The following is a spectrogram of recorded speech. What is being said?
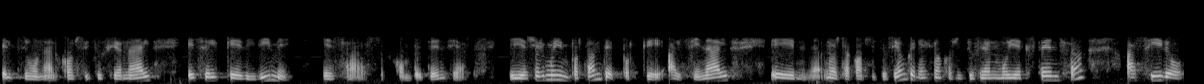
el Tribunal Constitucional es el que dirime esas competencias. Y eso es muy importante porque al final eh, nuestra Constitución, que no es una Constitución muy extensa, ha sido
